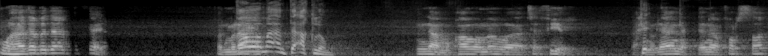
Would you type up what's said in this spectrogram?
وهذا بدأ بالفعل. مقاومة أم تأقلم؟ نعم مقاومة وتأثير. نحن الآن عندنا فرصة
